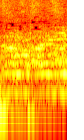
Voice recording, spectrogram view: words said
बहुत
